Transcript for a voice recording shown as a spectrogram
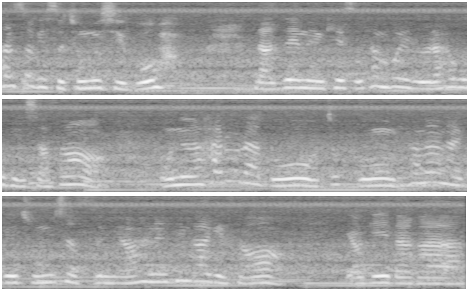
산속에서 주무시고 낮에는 계속 삼부일배를 하고 계셔서 오늘 하루라도 조금 편안하게 주무셨으면 하는 생각에서 여기에다가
